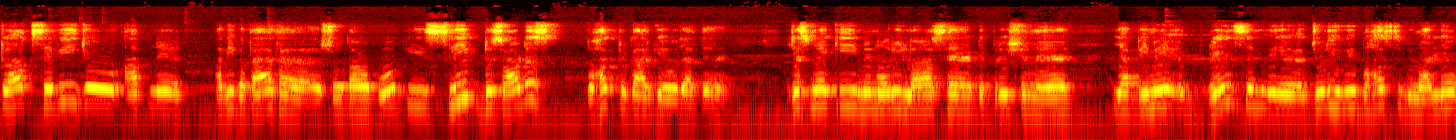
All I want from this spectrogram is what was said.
क्लॉक से भी जो आपने अभी बताया था श्रोताओं को कि स्लीप डिसऑर्डर्स बहुत प्रकार के हो जाते हैं, जिसमें कि मेमोरी लॉस है डिप्रेशन है, या बीमे ब्रेन से जुड़ी हुई बहुत सी बीमारियों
